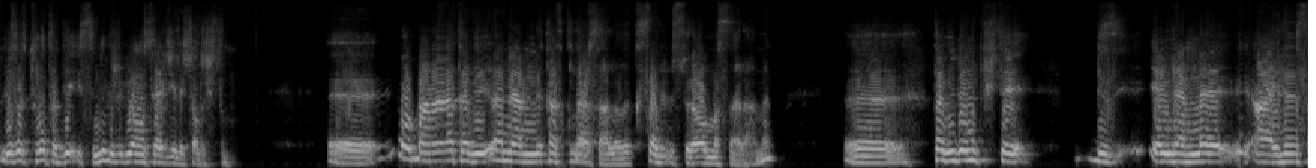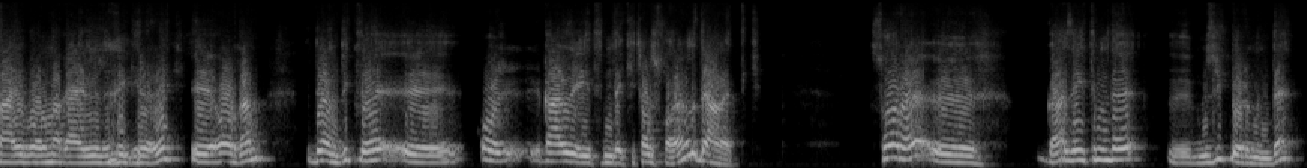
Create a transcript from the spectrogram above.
Josef Trota diye isimli bir violonselciyle çalıştım. E, o bana tabii önemli katkılar sağladı. Kısa bir süre olmasına rağmen. E, tabii dönüp işte biz evlenme, aile sahibi olma gayrelerine girerek e, oradan döndük ve e, o Gazi eğitimdeki çalışmalarımıza devam ettik. Sonra e, Gazi eğitimde e, müzik bölümünde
